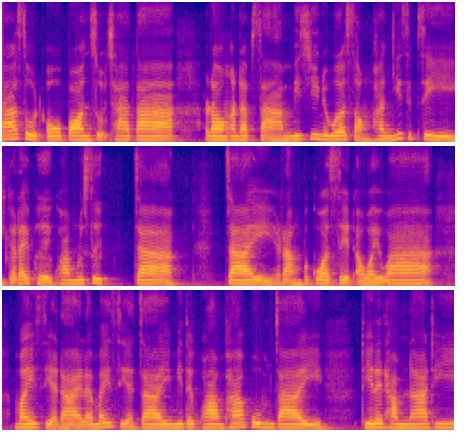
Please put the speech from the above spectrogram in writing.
ล่าสุดโอปอล สุชาตา รองอันดับ 3 Miss Universe 2024 ก็ได้เผยความรู้สึกจากใจหลังประกวดเสร็จเอาไว้ว่า ไม่เสียดายและไม่เสียใจมีแต่ความภาคภูมิใจ ที่ได้ทำหน้าที่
